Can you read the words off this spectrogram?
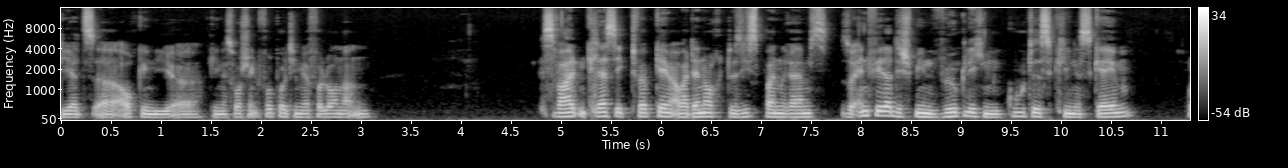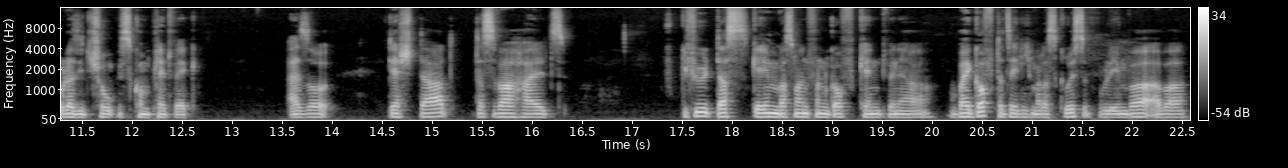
die jetzt äh, auch gegen, die, äh, gegen das Washington Football Team ja verloren hatten. Es war halt ein Classic Trap Game, aber dennoch, du siehst bei den Rams, so entweder die spielen wirklich ein gutes, cleanes Game oder sie choken es komplett weg. Also, der Start, das war halt gefühlt das Game, was man von Goff kennt, wenn er, wobei Goff tatsächlich mal das größte Problem war, aber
